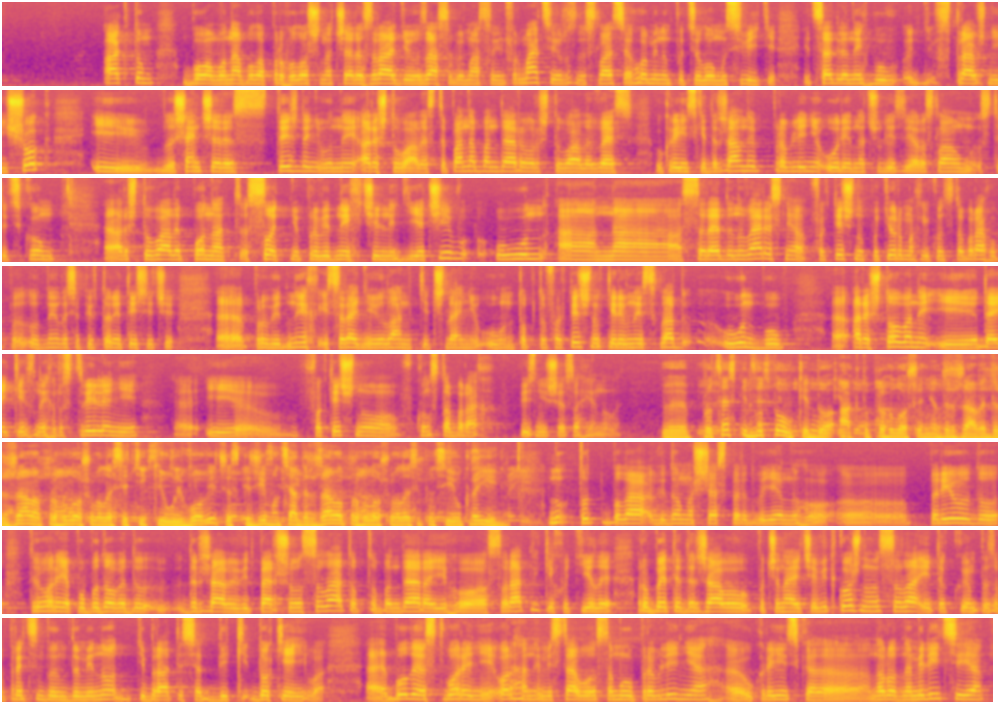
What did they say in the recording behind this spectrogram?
Актом, бо вона була проголошена через радіо, засоби масової інформації, рознеслася гоміном по цілому світі. І це для них був справжній шок. І лише через тиждень вони арештували Степана Бандеру, арештували весь українське державне правління, уряд на чолі з Ярославом Стецьком, арештували понад сотню провідних чільних діячів ОУН. А на середину вересня фактично по тюрмах і концтаборах опинилися півтори тисячі е, провідних і середньої ланки членів ОУН. Тобто, фактично, керівний склад ОУН був е, арештований, і деякі з них розстріляні, е, і е, фактично в концтаборах пізніше загинули. Е, Процес підготовки до акту проголошення держави. Держава проголошувалася тільки у Львові, чи, скажімо, ця держава проголошувалася по всій Україні? Ну, тут була відома ще з передвоєнного е, періоду теорія побудови до- держави від першого села, тобто Бандера і його соратники хотіли робити державу, починаючи від кожного села, і таким за принципом доміно дібратися до Києва. Е, Були створені органи місцевого самоуправління, е, Українська народна міліція.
